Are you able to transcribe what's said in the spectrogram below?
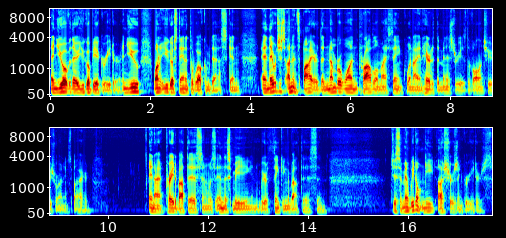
And you over there you go be a greeter. And you why don't you go stand at the welcome desk? And and they were just uninspired. The number one problem i think when i inherited the ministry is the volunteers were uninspired. And I prayed about this and was in this meeting and we were thinking about this and just said, man, we don't need ushers and greeters.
